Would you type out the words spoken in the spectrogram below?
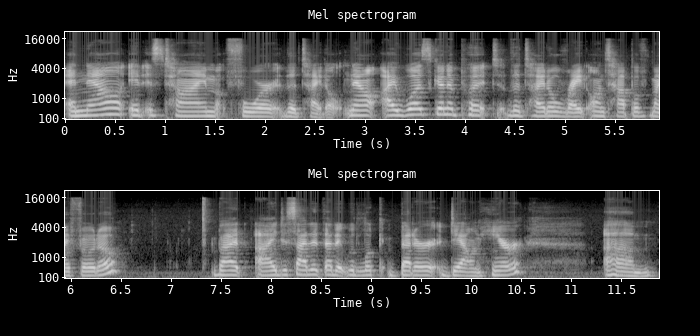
And now it is time for the title. Now, I was going to put the title right on top of my photo, but I decided that it would look better down here. Um,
